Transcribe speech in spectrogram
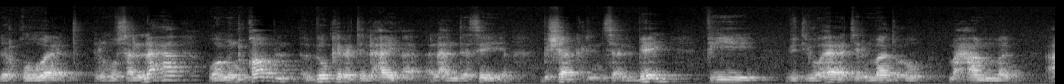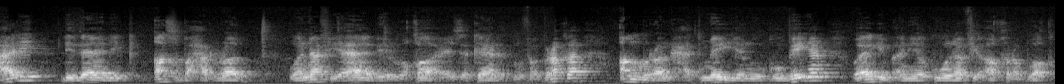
للقوات المسلحة ومن قبل ذكرت الهيئة الهندسية بشكل سلبي في فيديوهات المدعو محمد علي. لذلك أصبح الرد ونفي هذه الوقائع إذا كانت مفبركة أمرا حتميا وجوبيا ويجب أن يكون في أقرب وقت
